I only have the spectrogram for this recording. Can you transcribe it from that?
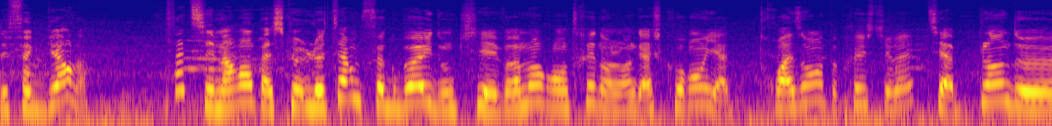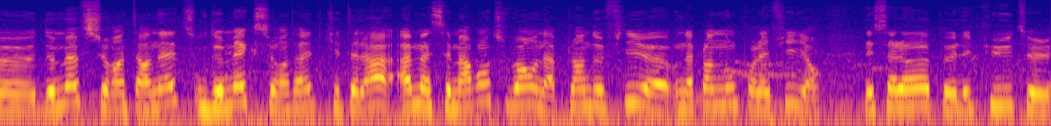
des fuckgirls? En fait, c'est marrant parce que le terme fuckboy, donc qui est vraiment rentré dans le langage courant il y a trois ans à peu près, je dirais. Il y a plein de, de meufs sur internet ou de mecs sur internet qui étaient là. Ah, mais c'est marrant, tu vois, on a plein de filles, euh, on a plein de noms pour les filles, les salopes, les putes, euh,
